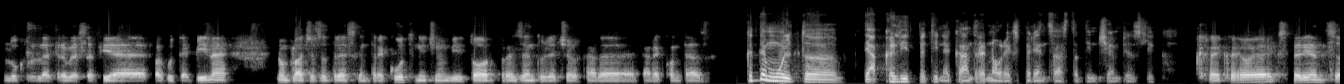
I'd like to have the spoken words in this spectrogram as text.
lucrurile trebuie să fie făcute bine. Nu-mi place să trăiesc în trecut, nici în viitor. Prezentul e cel care, care contează. Cât de mult uh, te-a călit pe tine ca antrenor experiența asta din Champions League? Cred că e o experiență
